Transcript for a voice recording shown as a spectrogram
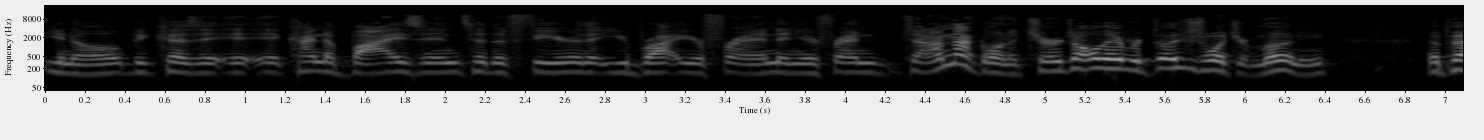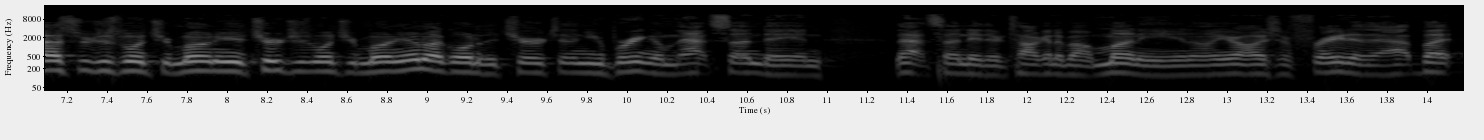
you know, because it, it kind of buys into the fear that you brought your friend, and your friend said, I'm not going to church. All they ever do, I just want your money. The pastor just wants your money. The church just wants your money. I'm not going to the church. And then you bring them that Sunday, and that Sunday they're talking about money. You know, you're always afraid of that. But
